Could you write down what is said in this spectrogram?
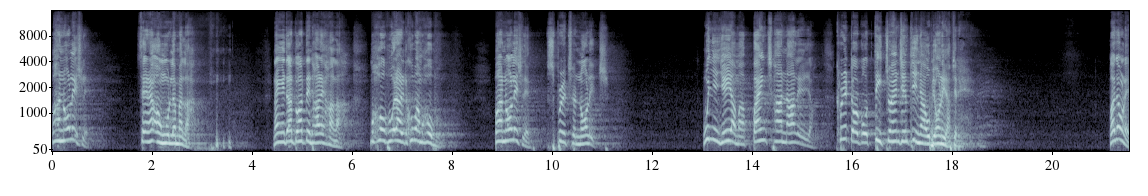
ဘာ knowledge လဲဆယ်ရန်အောင်ကိုလက်မှတ်လားနိုင်ငံခြားသွားတင်ထားတဲ့ဟာလားမဟုတ်ဘူးအဲ့ဒါတခုမှမဟုတ်ဘူးဘာ knowledge လဲ spiritual knowledge ဝိညာဉ်ရေးရမှာပိုင်းခြားနားလေရခရစ်တော်ကိုတည်ကျွမ်းခြင်းပညာကိုပြောနေတာဖြစ်တယ်။ဘာကြောင့်လဲ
